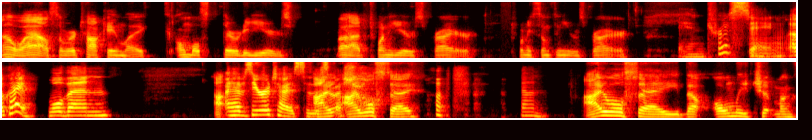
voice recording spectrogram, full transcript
Oh wow! So we're talking like almost thirty years, uh, twenty years prior, twenty something years prior. interesting. Okay. Well, then I have zero ties to this I. I will say, None. I will say the only chipmunk,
